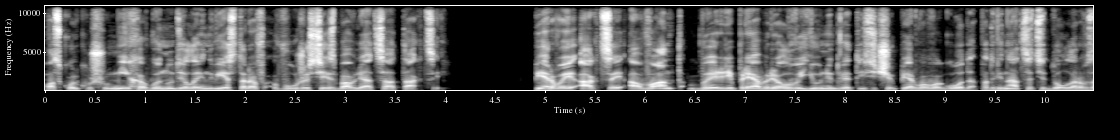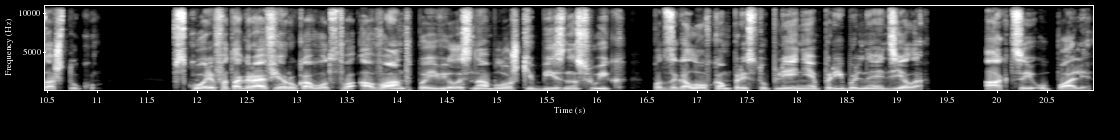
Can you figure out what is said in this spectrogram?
поскольку шумиха вынудила инвесторов в ужасе избавляться от акций. Первые акции «Авант» Берри приобрел в июне 2001 года по 12 долларов за штуку. Вскоре фотография руководства «Авант» появилась на обложке Business Week под заголовком «Преступление. Прибыльное дело». Акции упали.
